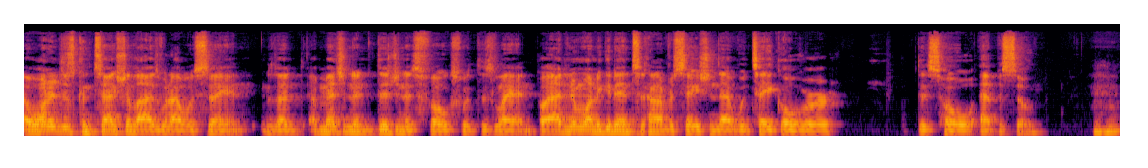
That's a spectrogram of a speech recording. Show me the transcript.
I want to just contextualize what I was saying because I, I, mentioned indigenous folks with this land, but I didn't want to get into conversation that would take over this whole episode. Mm-hmm.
